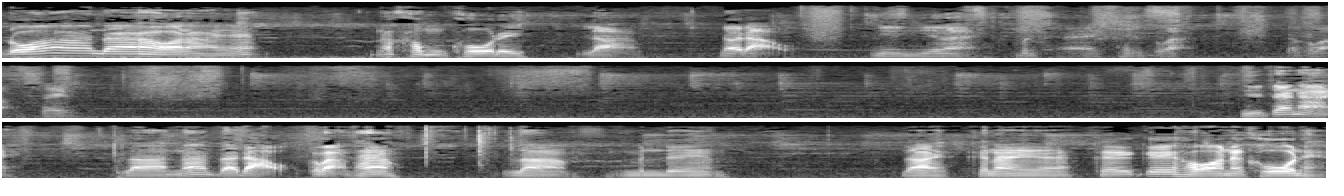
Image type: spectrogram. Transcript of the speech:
đóa đa hoa này á nó không khô đi là nó đậu. Như như này mình sẽ xem các bạn cho các bạn xem. Như trái này là nó đã đảo. Các bạn thấy không? Là mình để đây cái này cái cái hoa nó khô này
